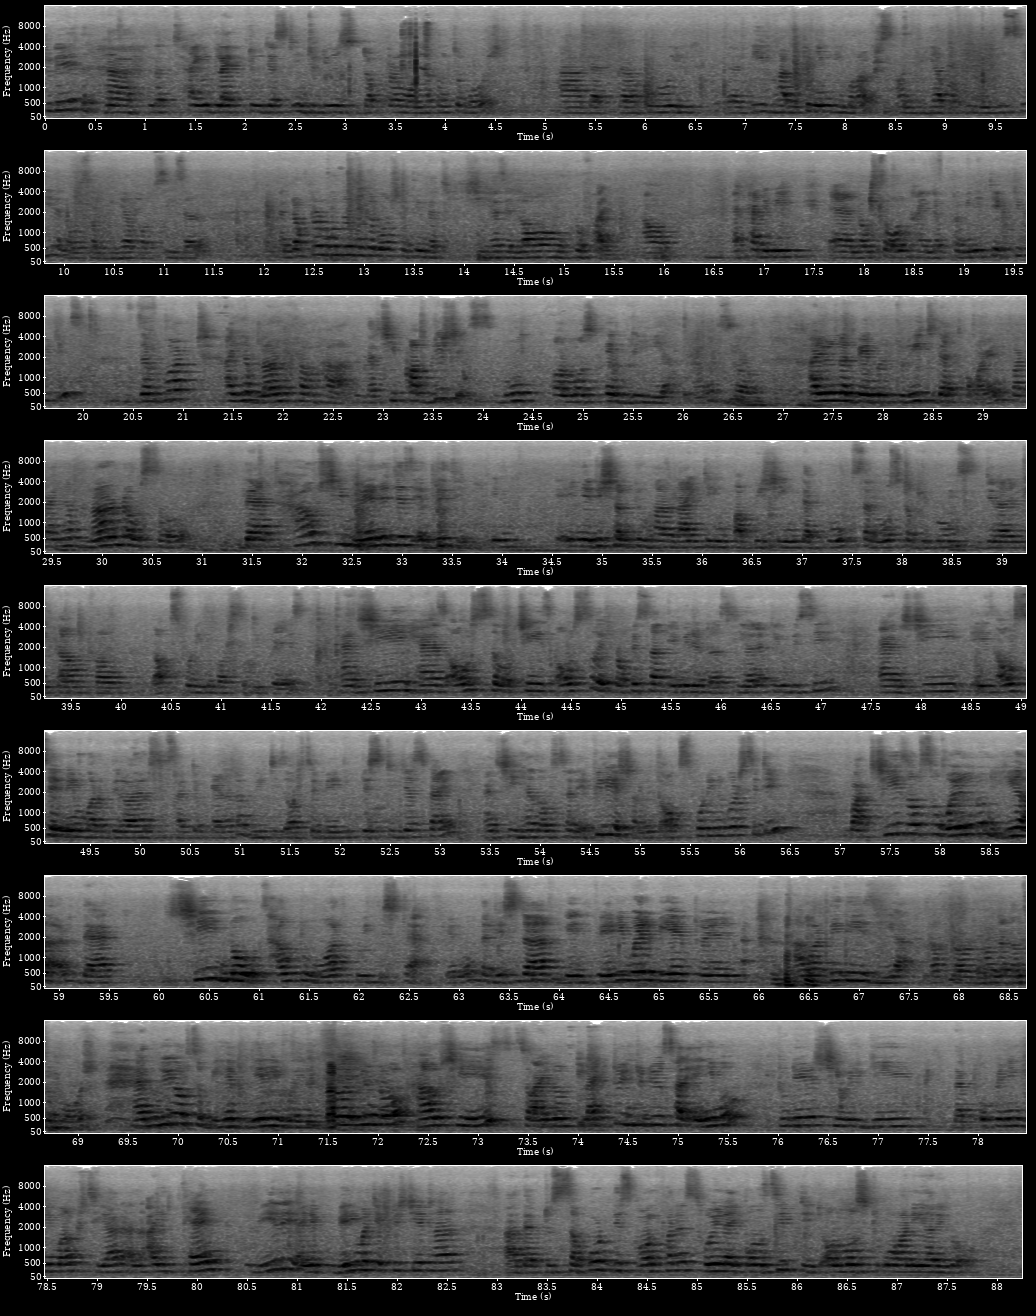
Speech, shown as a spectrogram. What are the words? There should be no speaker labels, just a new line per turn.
Today, uh, that I would like to just introduce Dr. Mandakranta Bose, uh, that uh, who will uh, give her opening remarks on behalf of the ABC and also on behalf of CSER. And Dr. Mandakranta Bose, I think that she has a long profile of academic and also all kind of community activities. The, what I have learned from her, that she publishes book almost every year. You know? So I will not be able to reach that point, but I have learned also that how she manages everything in, in addition to her writing, publishing that books, and most of the books generally come from Oxford University Press. And she has also, she is also a professor emeritus here at UBC, and she is also a member of the Royal Society of Canada, which is also a very prestigious kind, and she has also an affiliation with Oxford University. But she is also well known here that she knows how to work with the staff, you know, that the mm-hmm. staff get very well behaved when our Didi is here, Dr. Mandakranta Bose, and we also behave really well. So you know how she is, so I don't like to introduce her anymore. Today she will give that opening remarks here, and I thank, really, I very much appreciate her uh, that to support this conference when I conceived it almost one year ago.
